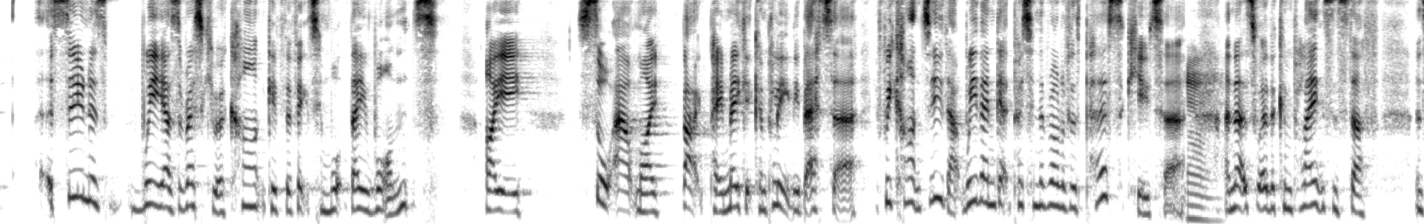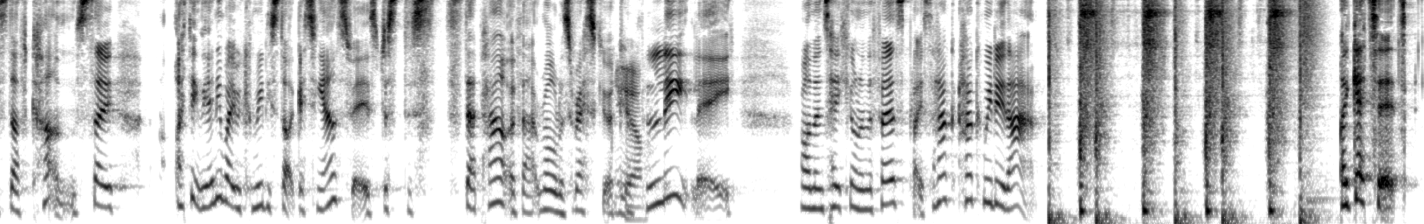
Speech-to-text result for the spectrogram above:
as soon as we as a rescuer can't give the victim what they want, i.e., sort out my back pain, make it completely better. If we can't do that, we then get put in the role of the persecutor. Mm. And that's where the complaints and stuff and stuff comes. So I think the only way we can really start getting out of it is just to step out of that role as rescuer yeah. completely rather than taking on in the first place. So how, how can we do that? I get it.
